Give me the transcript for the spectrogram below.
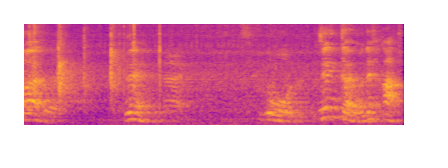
はい。ね。もう前回もね、あ、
